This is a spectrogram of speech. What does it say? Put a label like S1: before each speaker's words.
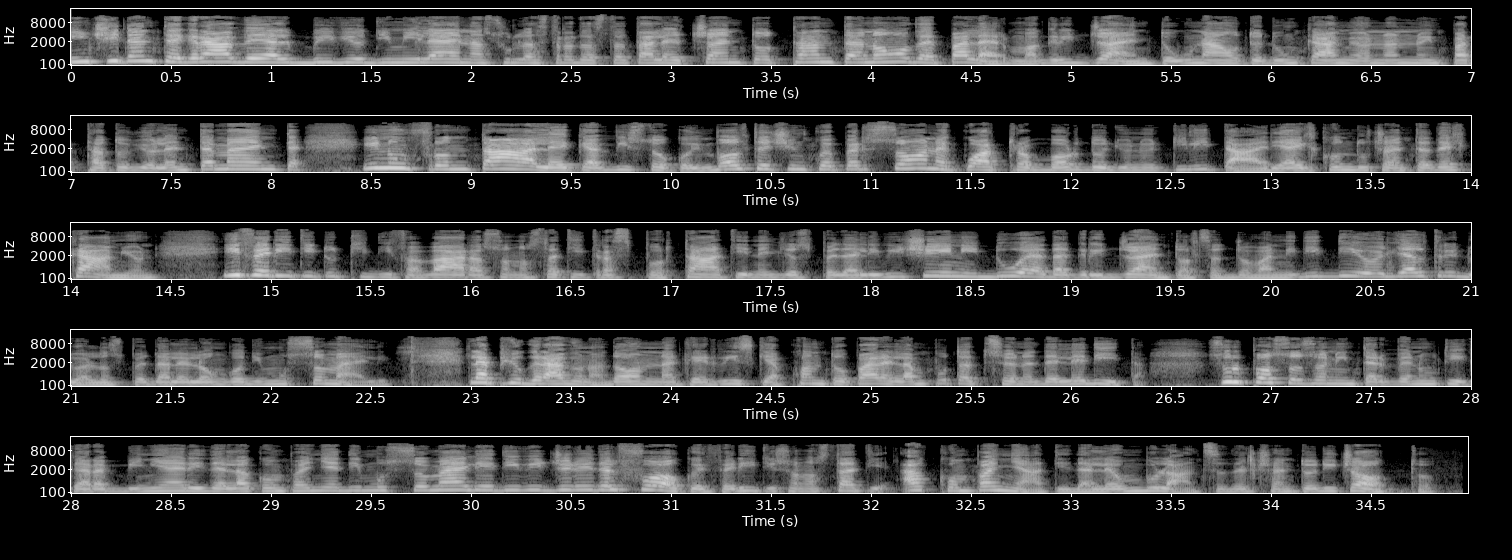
S1: Incidente grave al bivio di Milena sulla strada statale 189 Palermo-Agrigento. Un'auto ed un camion hanno impattato violentemente in un frontale che ha visto coinvolte cinque persone, quattro a bordo di un'utilitaria e il conducente del camion. I feriti tutti di Favara sono stati trasportati negli ospedali vicini, due ad Agrigento al San Giovanni di Dio e gli altri due all'ospedale Longo di Mussomeli. La più grave è una donna che rischia a quanto pare l'amputazione delle dita. Sul posto sono intervenuti i carabinieri della compagnia di Mussomeli e di vigili del fuoco. I feriti sono stati accompagnati dalle ambulanze del 118.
